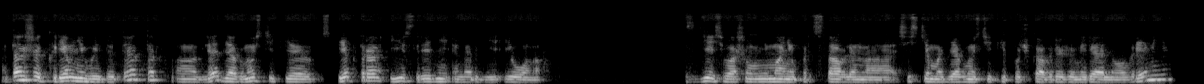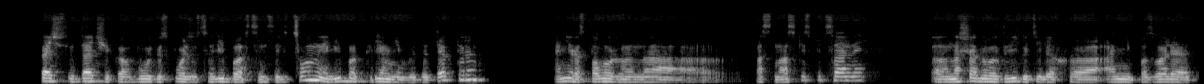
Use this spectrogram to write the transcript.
а также кремниевый детектор а, для диагностики спектра и средней энергии ионов. Здесь вашему вниманию представлена система диагностики пучка в режиме реального времени. В качестве датчиков будут использоваться либо сцинцилляционные, либо кремниевые детекторы. Они расположены на оснастке специальной. А, на шаговых двигателях они позволяют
